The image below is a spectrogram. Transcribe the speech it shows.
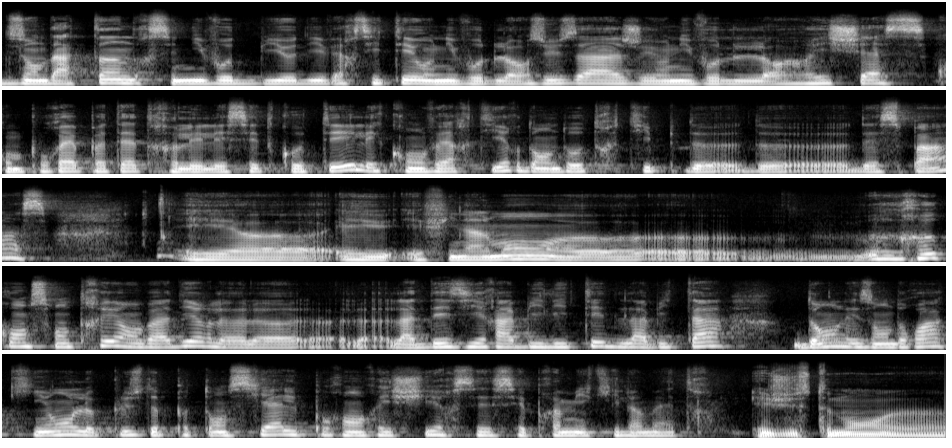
disons, d'atteindre ces niveaux de biodiversité au niveau de leurs usages et au niveau de leur richesse, qu'on pourrait peut-être les laisser de côté, les convertir dans d'autres types d'espaces. Euh, et, finalement euh, reconcentrer, on va dire, la, désirabilité de l'habitat dans les endroits qui ont le plus de potentiel pour enrichir ces, premiers kilomètres. Et justement, euh,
